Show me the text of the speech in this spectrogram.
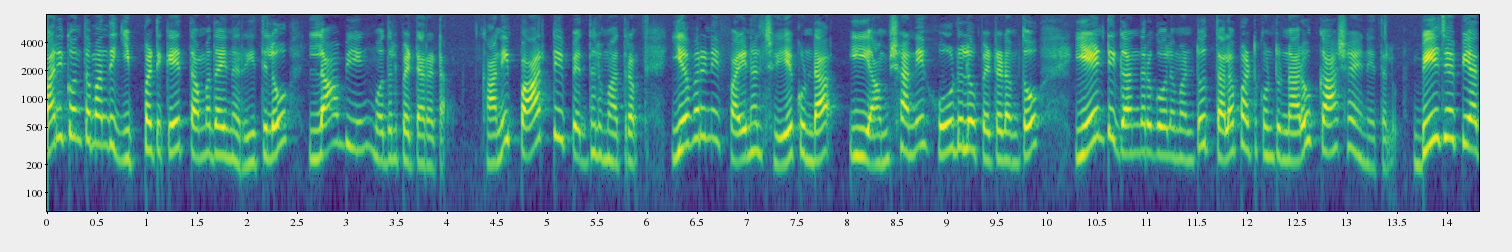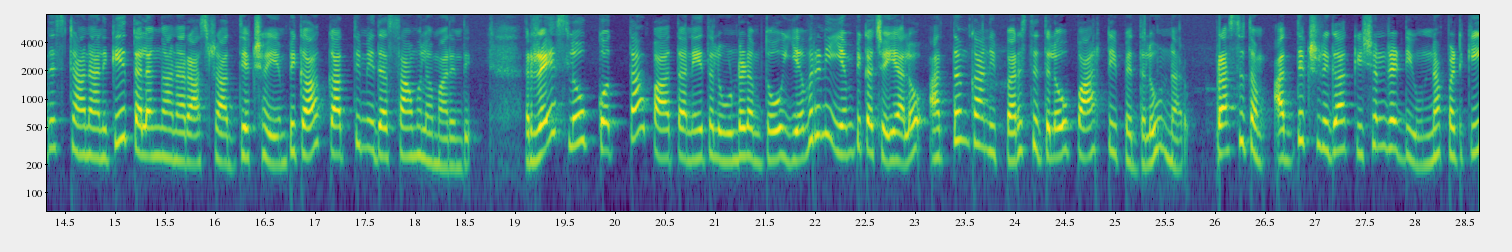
మరికొంతమంది ఇప్పటికే తమదైన రీతిలో లాబియింగ్ మొదలుపెట్టారట. కానీ పార్టీ పెద్దలు మాత్రం ఎవరిని ఫైనల్ చేయకుండా ఈ అంశాన్ని హోడులో పెట్టడంతో ఏంటి గందరగోళం అంటూ తల పట్టుకుంటున్నారు కాషాయ నేతలు. బీజేపీ అధిష్టానానికి తెలంగాణ రాష్ట్ర అధ్యక్ష ఎంపిక కత్తి మీద సాముల మారింది. రేస్లో కొత్త పాత నేతలు ఉండడంతో ఎవరిని ఎంపిక చేయాలో అర్థం కాని పరిస్థితిలో పార్టీ పెద్దలు ఉన్నారు. ప్రస్తుతం అధ్యక్షుడిగా కిషన్ రెడ్డి ఉన్నప్పటికీ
